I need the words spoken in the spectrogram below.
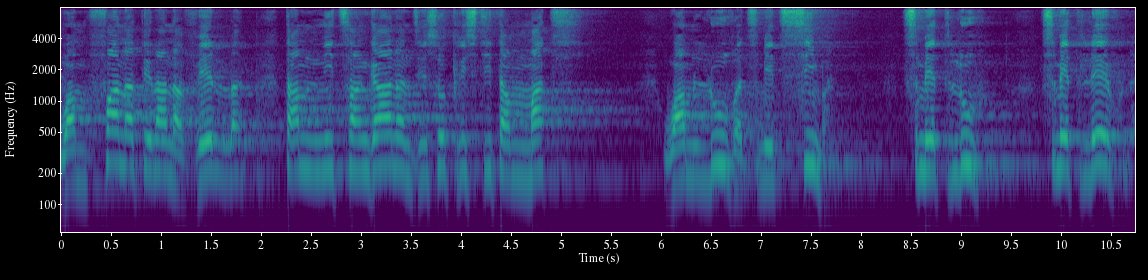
ho amin'ny fanantenana velona tamin'ny nitsanganan'i Jesoa Kristy tamin'ny maty ho amin'ny lova tsy mety simba Tsy mety loha, tsy mety levona,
